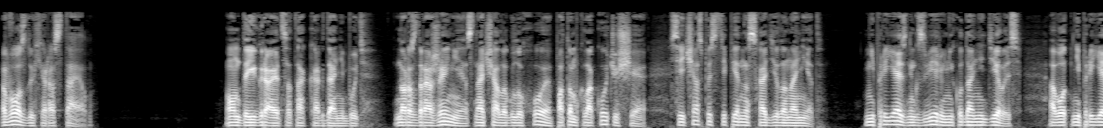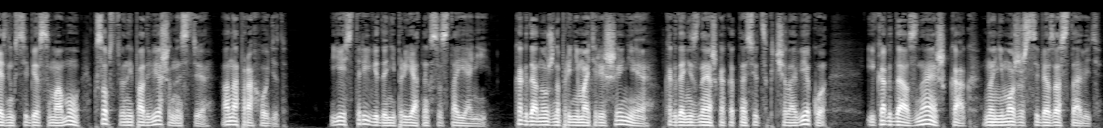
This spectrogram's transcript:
В воздухе растаял. Он доиграется так когда-нибудь. Но раздражение, сначала глухое, потом клокочущее, сейчас постепенно сходило на нет. Неприязнь к зверю никуда не делась, а вот неприязнь к себе самому, к собственной подвешенности, она проходит. Есть три вида неприятных состояний. Когда нужно принимать решение, когда не знаешь, как относиться к человеку, и когда знаешь как, но не можешь себя заставить.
